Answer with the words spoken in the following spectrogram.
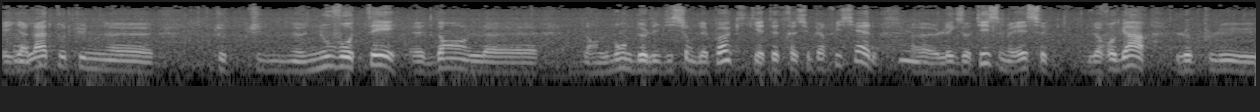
et il y a là toute une, euh, toute une nouveauté euh, dans le, dans le monde de l'édition de l'époque qui était très superficielle. Mm. L'exotisme est le regard le plus,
